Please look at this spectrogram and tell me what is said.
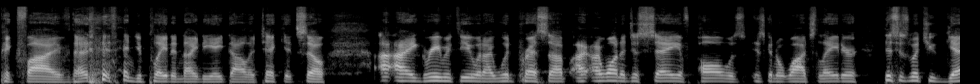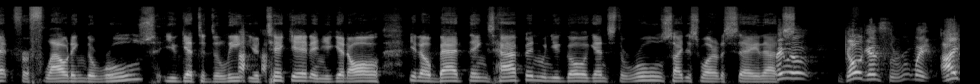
pick five that, and you played a ninety-eight dollar ticket. So, I, I agree with you, and I would press up. I, I want to just say, if Paul was is going to watch later, this is what you get for flouting the rules. You get to delete your ticket, and you get all you know bad things happen when you go against the rules. So I just wanted to say that. Go against the wait. I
